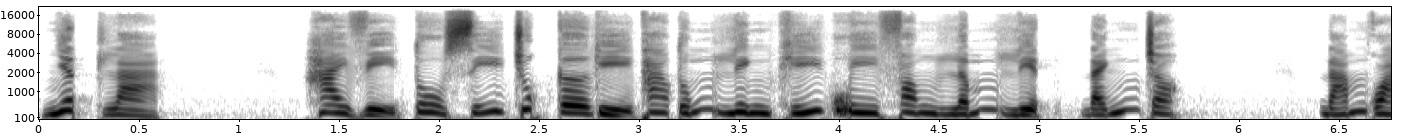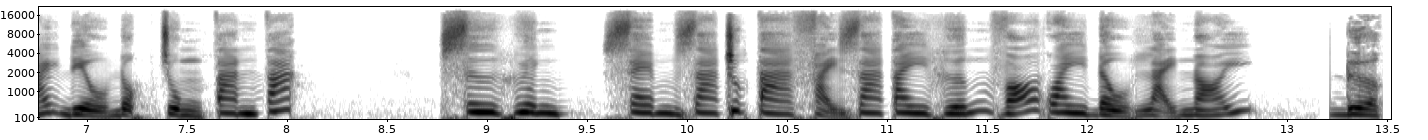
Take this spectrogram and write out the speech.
nhất là hai vị tu sĩ trúc cơ kỳ thao túng linh khí uy phong lấm liệt đánh cho. Đám quái điều độc trùng tan tác. Sư huynh, xem ra chúng ta phải ra tay hướng võ quay đầu lại nói. Được.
